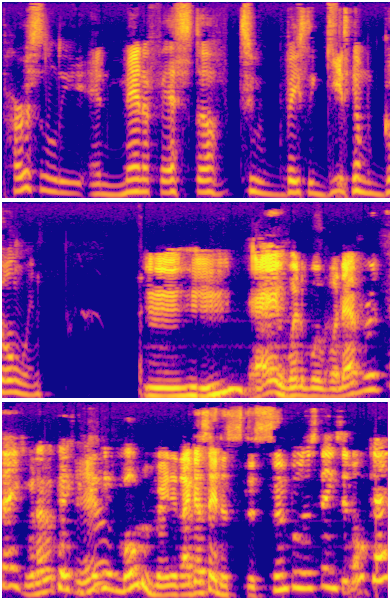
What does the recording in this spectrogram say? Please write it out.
personally and manifest stuff to basically get him going. Mm-hmm. Hey, whatever it takes, whatever it takes to yeah. get him motivated. Like I say, the, the simplest things. And okay,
